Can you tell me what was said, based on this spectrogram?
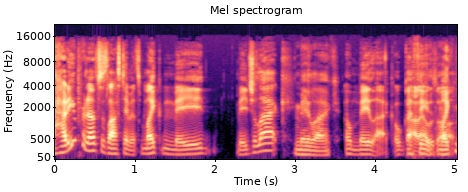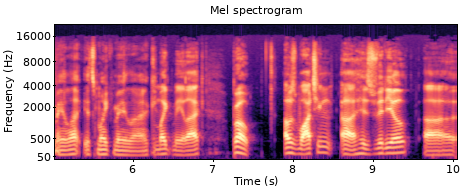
How do you pronounce his last name? It's Mike Made Majlak. Malak. Oh, Malak. Oh God, I think it's Mike off. Malak. It's Mike Malak. Mike Malak. Bro, I was watching uh, his video, uh,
